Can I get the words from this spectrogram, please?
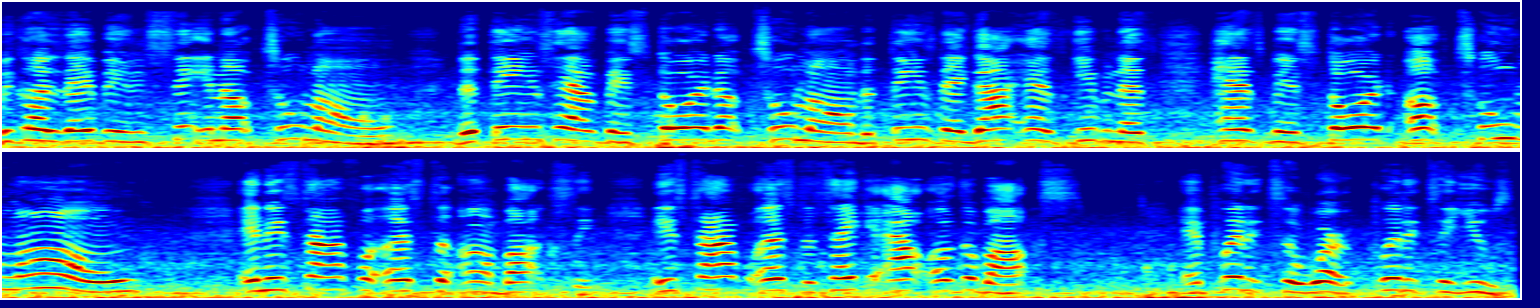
Because they've been sitting up too long. The things have been stored up too long. The things that God has given us has been stored up too long. And it's time for us to unbox it. It's time for us to take it out of the box and put it to work, put it to use.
